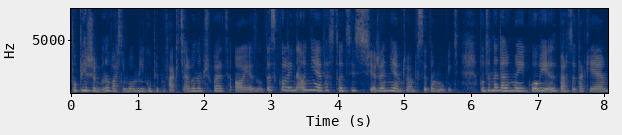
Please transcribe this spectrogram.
po pierwsze, no właśnie, było mi głupie po fakcie, albo na przykład, o Jezu, to jest kolejna, o nie, ta sytuacja jest świeża, nie wiem, czy mam sobie to mówić, bo to nadal w mojej głowie jest bardzo takie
